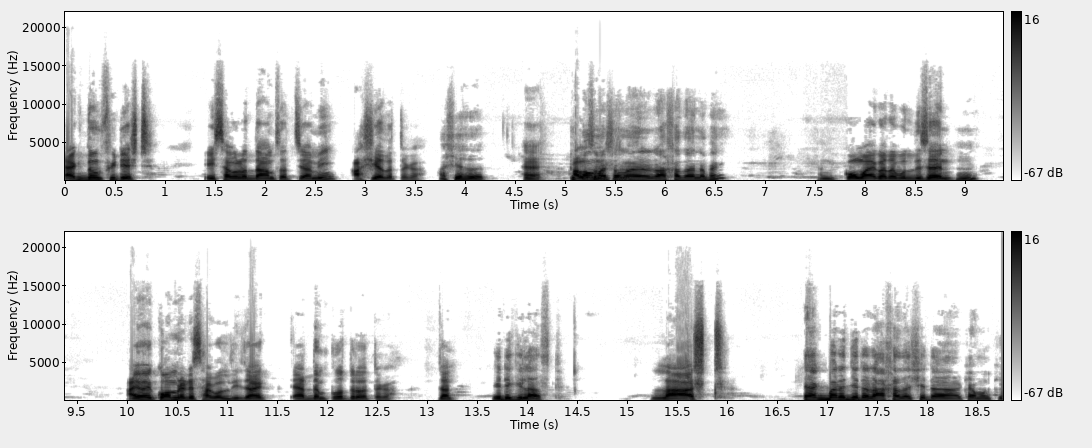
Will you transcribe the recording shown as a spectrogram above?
একদম ফিটেস্ট এই ছাগলের দাম চাচ্ছি আমি আশি হাজার টাকা। আশি হাজার? হ্যাঁ আলোচনা রাখা যায় না ভাই? কমায় কথা বলতেছেন। আমি ভাই কম রেটে ছাগল দিই যাক একদম দাম পঁচাত্তর হাজার টাকা। এটা কি লাস্ট লাস্ট একবারে যেটা রাখা যায় সেটা কেমন কি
